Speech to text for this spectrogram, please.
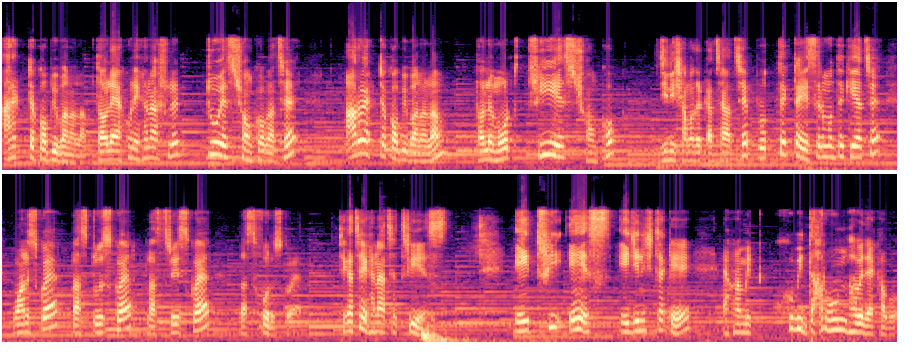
আরেকটা কপি বানালাম। তাহলে এখন এখানে আসলে টু এস সংখ্যক আছে। আরও একটা কপি বানালাম। তাহলে মোট থ্রি এস সংখ্যক জিনিস আমাদের কাছে আছে। প্রত্যেকটা এস এর মধ্যে কি আছে? One square plus two square plus three square plus four square ঠিক আছে? এখানে আছে থ্রি এস এই থ্রি এস এই জিনিসটাকে এখন আমি খুবই দারুণভাবে দেখাবো।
